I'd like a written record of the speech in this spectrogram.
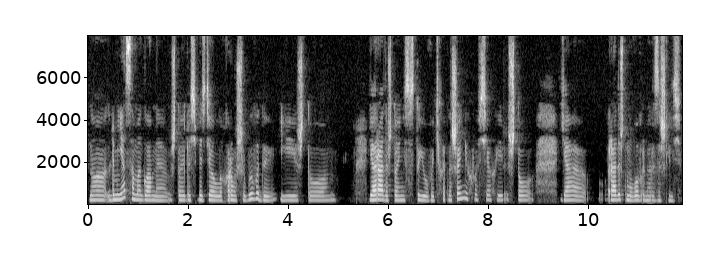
Но для меня самое главное, что я для себя сделала хорошие выводы, и что я рада, что я не состою в этих отношениях во всех, и что я рада, что мы вовремя разошлись.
